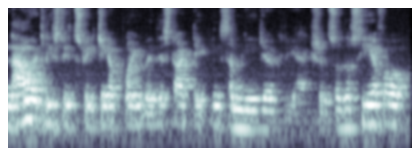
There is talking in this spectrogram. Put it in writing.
now at least it's reaching a point where they start taking some knee-jerk reaction. So the CFO.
